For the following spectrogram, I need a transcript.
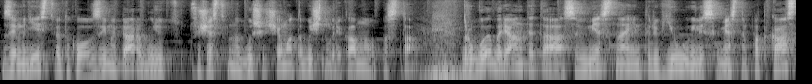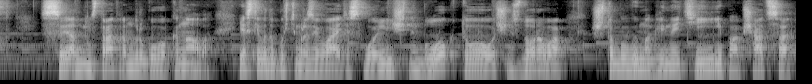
взаимодействия, такого взаимопиара будет существенно выше, чем от обычного рекламного поста. Другой вариант это совместное интервью или совместный подкаст – с администратором другого канала. Если вы, допустим, развиваете свой личный блог, то очень здорово, чтобы вы могли найти и пообщаться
